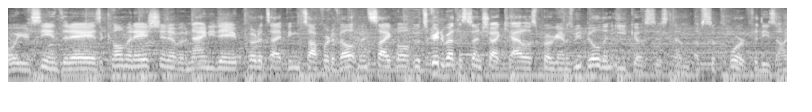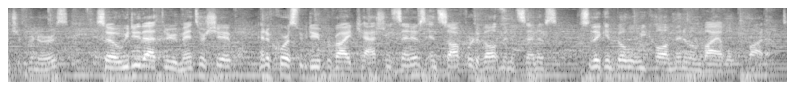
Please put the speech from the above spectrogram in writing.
What you're seeing today is a culmination of a 90-day prototyping software development cycle. What's great about the Sunshot Catalyst program is we build an ecosystem of support for these entrepreneurs. So we do that through mentorship, and of course we do provide cash incentives and software development incentives so they can build what we call a minimum viable product.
